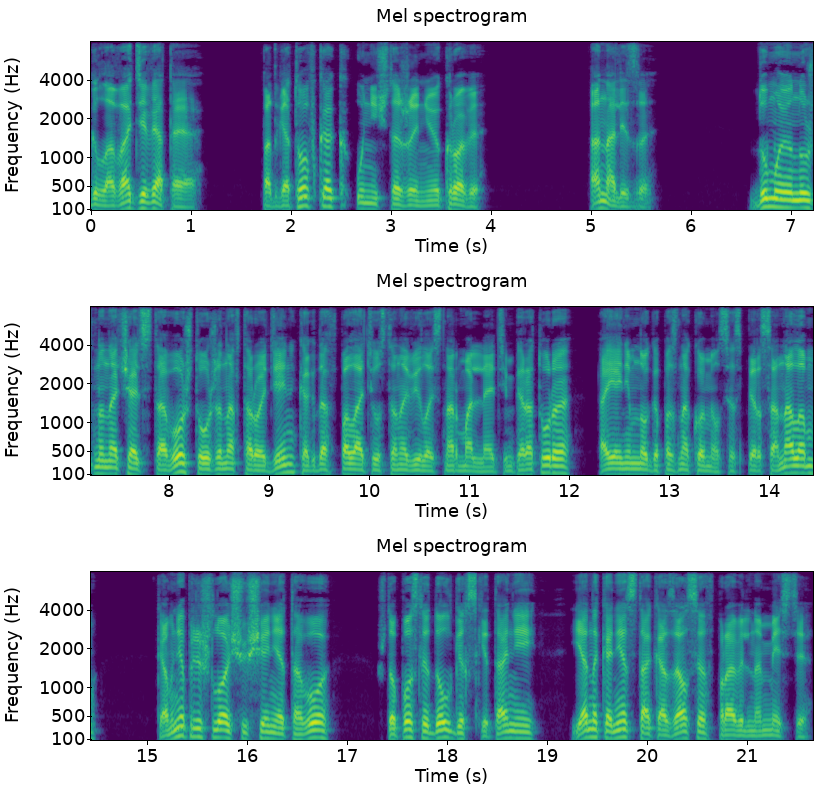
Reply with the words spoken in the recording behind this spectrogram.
Глава 9. Подготовка к уничтожению крови. Анализы. Думаю, нужно начать с того, что уже на второй день, когда в палате установилась нормальная температура, а я немного познакомился с персоналом, ко мне пришло ощущение того, что после долгих скитаний я наконец-то оказался в правильном месте.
